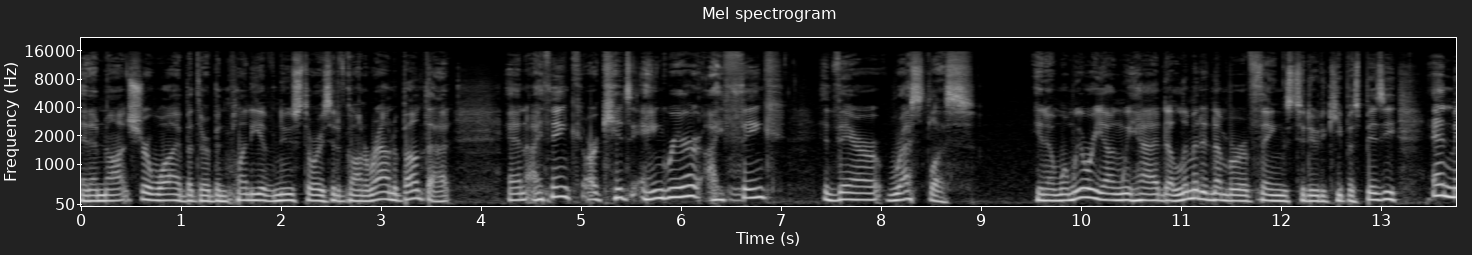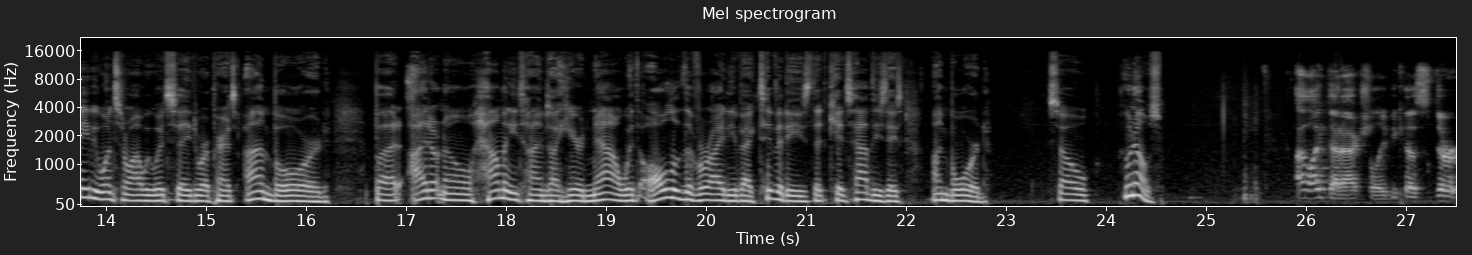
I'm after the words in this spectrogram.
And I'm not sure why, but there have been plenty of news stories that have gone around about that. And I think are kids angrier? I think they're restless. You know, when we were young, we had a limited number of things to do to keep us busy. And maybe once in a while we would say to our parents, I'm bored. But I don't know how many times I hear now, with all of the variety of activities that kids have these days, I'm bored. So who knows? I like that actually because there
